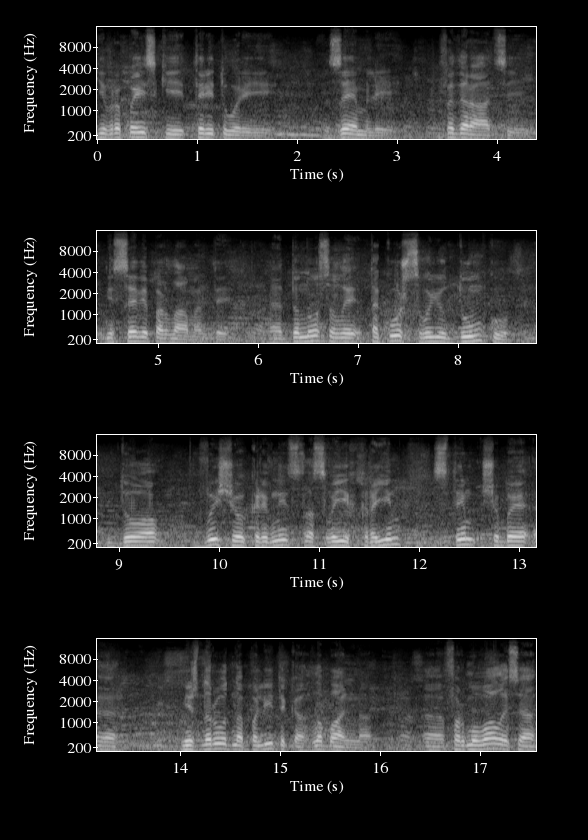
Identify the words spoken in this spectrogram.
європейські території, землі, федерації, місцеві парламенти е, доносили також свою думку до вищого керівництва своїх країн з тим, щоб е, міжнародна політика глобальна е, формувалася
